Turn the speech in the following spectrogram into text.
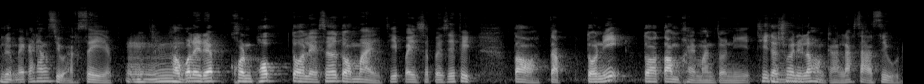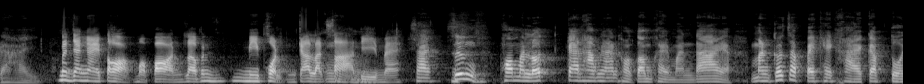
หรือแม้กระทั่งสิวอักเสบอืม เขาก็เลยได้ค้นพบตัวเลเซอร์ตัวใหม่ที่ไปสเปซิฟิกต่อกับตัวนี้ตัวต่อมไขมันตัวนี้ที่จะช่วยในเรื่องของการรักษาสิวได้ มันยังไงต่อหมอปอนแล้วมันมีผลการรักษาอืมดีไหมใช่ ซึ่งพอมันลดการทำงานของต่อมไขมันได้อะมันก็จะไปคล้ายๆกับตัว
